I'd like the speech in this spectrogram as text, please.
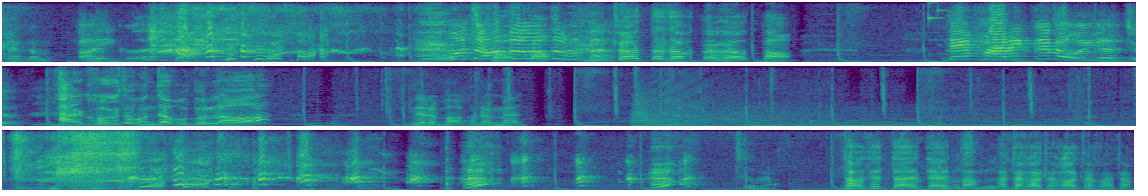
잠깐. 어 이거. 어 잡았다 잡았다 잡았다. 잡았다 잡았다 잡았다. 내 발을 끌어 올려줘. 아 거기서 혼자 못 올라와? 기다려봐 그러면. 좀. 다 됐다 됐다 됐다. 가자 가자 가자 가자.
